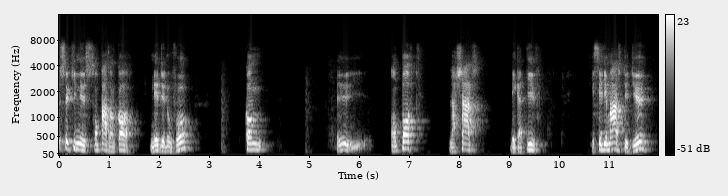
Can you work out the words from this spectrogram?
ceux qui ne sont pas encore nés de nouveau, comme euh, on porte la charge négative. Et c'est l'image de Dieu.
